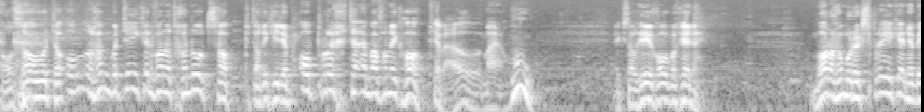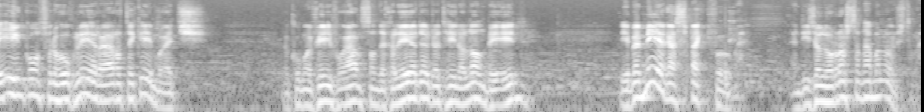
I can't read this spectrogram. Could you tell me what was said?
Al zou het de ondergang betekenen van het genootschap dat ik hier heb oprichten en waarvan ik houd. Jawel, maar hoe? Ik zal hier gewoon beginnen. Morgen moet ik spreken in een bijeenkomst van de hoogleraren te Cambridge. Er komen veel vooraanstaande geleerden uit het hele land bijeen. Die hebben meer respect voor me. En die zullen rustig naar me luisteren.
